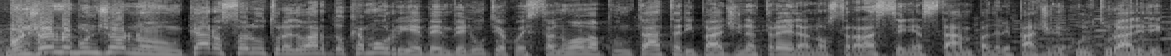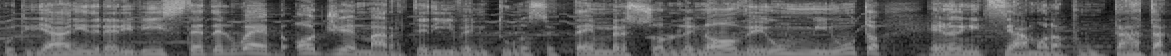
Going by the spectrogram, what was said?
Buongiorno, buongiorno, un caro saluto da Edoardo Camurri e benvenuti a questa nuova puntata di Pagina 3, la nostra rassegna stampa delle pagine culturali dei quotidiani, delle riviste e del web. Oggi è martedì 21 settembre, sono le 9 e un minuto e noi iniziamo la puntata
